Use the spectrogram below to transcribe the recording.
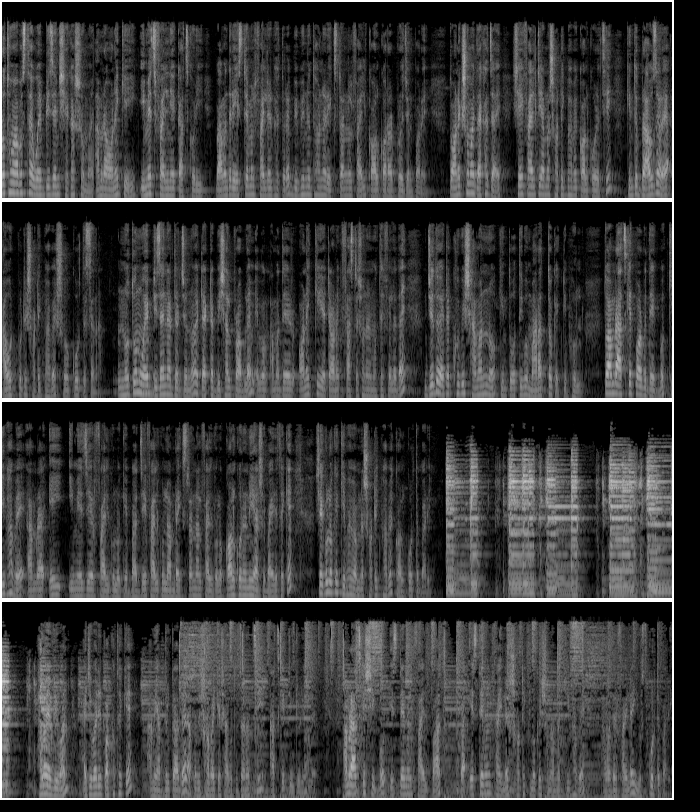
প্রথম অবস্থায় web design শেখার সময় আমরা অনেকেই ইমেজ ফাইল নিয়ে কাজ করি বা আমাদের এসটিএমএল ফাইলের ভেতরে বিভিন্ন ধরনের এক্সটার্নাল ফাইল কল করার প্রয়োজন পড়ে। তো অনেক সময় দেখা যায় সেই ফাইলটি আমরা সঠিকভাবে কল করেছি, কিন্তু ব্রাউজারে আউটপুটে সঠিকভাবে শো করতেছে না। নতুন ওয়েব ডিজাইনারদের জন্য এটা একটা বিশাল প্রবলেম এবং আমাদের অনেককেই এটা অনেক ফ্রাস্ট্রেশনের মধ্যে ফেলে দেয়, যদিও এটা খুবই সামান্য কিন্তু অতীব মারাত্মক একটি ভুল। তো আমরা আজকের পর্বে দেখব কীভাবে আমরা এই ইমেজের ফাইলগুলোকে বা যে ফাইলগুলো আমরা এক্সটার্নাল ফাইলগুলো কল করে নিয়ে আসি বাইরে থেকে, সেগুলোকে কীভাবে আমরা সঠিকভাবে কল করতে পারি। হ্যালো এভরিওয়ান আইটি বাড়ির পক্ষ থেকে আমি আব্দুল কাদের, আপনাদের সবাইকে স্বাগত জানাচ্ছি আজকের টিউটোরিয়ালে আমরা আজকে শিখব এসটিএমএল ফাইল পাথ বা এসটিএমএল ফাইলের সঠিক লোকেশন আমরা কীভাবে আমাদের ফাইলে ইউজ করতে পারি।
